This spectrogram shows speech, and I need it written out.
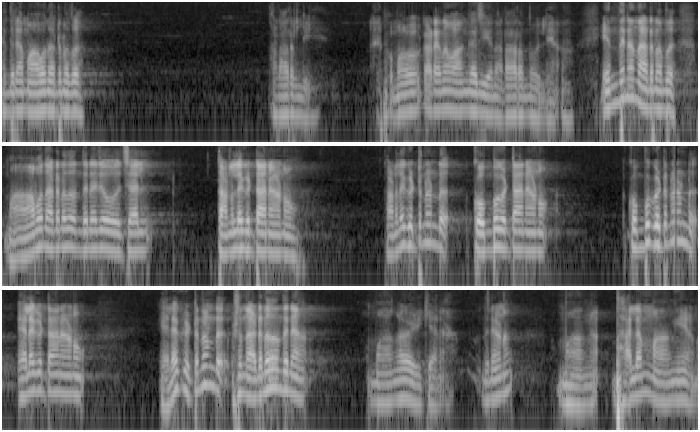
എന്തിനാ മാവ് നടണത് നടാറില്ലേ? ഇപ്പം നമ്മൾ കടയിൽ നിന്ന് വാങ്ങുക ചെയ്യുക നടാറൊന്നുമില്ല. ആ. എന്തിനാ നടണത് മാവ് നടണത് എന്തിനാ ചോദിച്ചാൽ തണൽ കിട്ടാനാണോ? തണൽ കിട്ടുന്നുണ്ട്. കൊമ്പ് കിട്ടാനാണോ? കൊമ്പ് കിട്ടുന്നുണ്ട്. ഇല കിട്ടാനാണോ? ഇല കിട്ടുന്നുണ്ട്. പക്ഷെ നടണത് എന്തിനാ? മാങ്ങ കഴിക്കാനാ. എന്തിനാണ്? മാങ്ങ. ഫലം മാങ്ങയാണ്.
